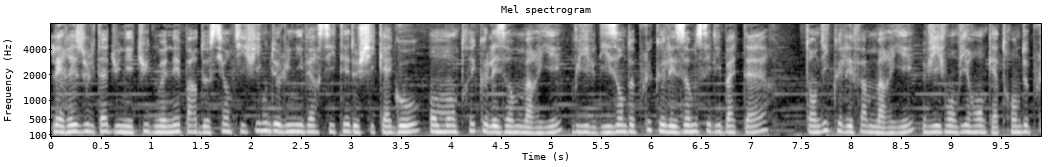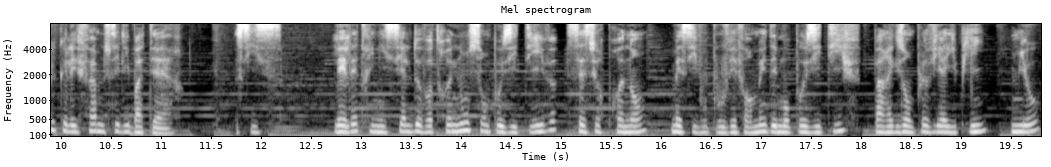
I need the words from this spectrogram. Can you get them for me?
Les résultats d'une étude menée par deux scientifiques de l'Université de Chicago ont montré que les hommes mariés vivent 10 ans de plus que les hommes célibataires, tandis que les femmes mariées vivent environ 4 ans de plus que les femmes célibataires. 6. Les lettres initiales de votre nom sont positives, c'est surprenant, mais si vous pouvez former des mots positifs, par exemple VIP, Mio,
